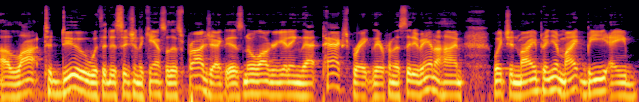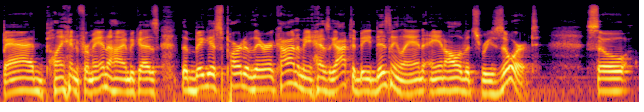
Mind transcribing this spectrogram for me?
a lot to do with the decision to cancel this project, is no longer getting that tax break there from the city of Anaheim, which, in my opinion, might be a bad plan from Anaheim because the biggest part of their economy has got to be Disneyland and all of its resort. So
